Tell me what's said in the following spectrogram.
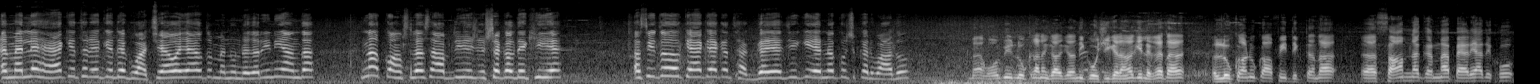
ਐਮਐਲਏ ਹੈ ਕਿਥੇ ਕਿਤੇ ਗਵਾਚਿਆ ਹੋਇਆ ਉਹ ਤਾਂ ਮੈਨੂੰ ਨਜ਼ਰ ਹੀ ਨਹੀਂ ਆਂਦਾ ਨਾ ਕੌਂਸਲਰ ਸਾਹਿਬ ਦੀ ਸ਼ਕਲ ਦੇਖੀ ਹੈ। ਅਸੀਂ ਤਾਂ ਕਹਿ ਕਹਿ ਕੇ ਥੱਕ ਗਏ ਜੀ ਕਿ ਇਹਨਾਂ ਕੁਝ ਕਰਵਾ ਦਿਓ। ਮੈਂ ਹੋਰ ਵੀ ਲੋਕਾਂ ਨਾਲ ਗੱਲ ਕਰਨ ਦੀ ਕੋਸ਼ਿਸ਼ ਕਰਾਂਗਾ ਕਿ ਲਗਾਤਾਰ ਲੋਕਾਂ ਨੂੰ ਕਾਫੀ ਦਿੱਕਤਾਂ ਦਾ ਅ, ਸਾਹਮਣਾ ਕਰਨਾ ਪੈ ਰਿਹਾ। ਦੇਖੋ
